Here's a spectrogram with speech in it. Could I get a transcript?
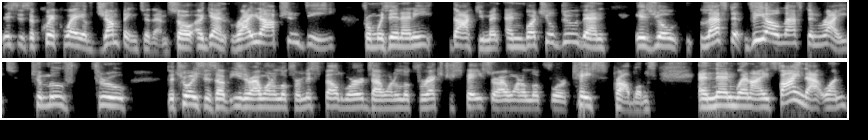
this is a quick way of jumping to them. So, again, right option D from within any document. And what you'll do then is you'll left it, VO left and right to move through the choices of either I want to look for misspelled words, I want to look for extra space, or I want to look for case problems. And then when I find that one,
